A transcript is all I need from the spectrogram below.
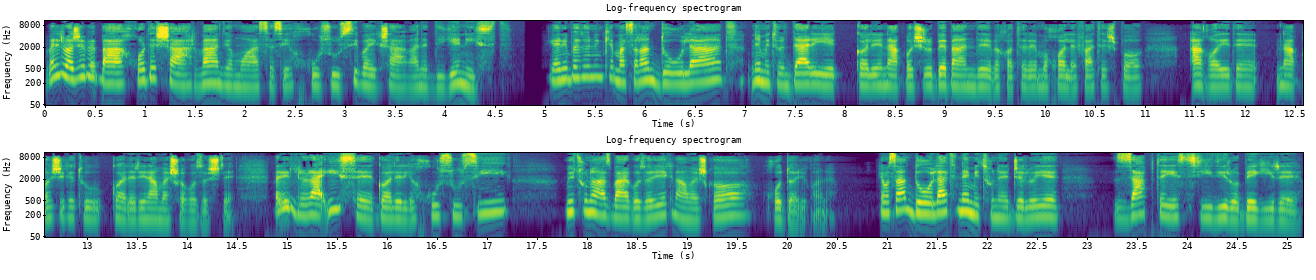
ولی راجع به برخورد شهروند یا مؤسسه خصوصی با یک شهروند دیگه نیست. یعنی بدونین که مثلا دولت نمی‌تونه در یک گالری نقاشی رو ببنده به خاطر مخالفتش با عقاید نقاشی که تو گالری نمایشگاه گذاشته. ولی رئیس گالری خصوصی می‌تونه از برگزاری یک نمایشگاه خودداری کنه. یا مثلا دولت نمی‌تونه جلوی ضبط یه سیدی رو بگیره.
